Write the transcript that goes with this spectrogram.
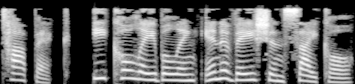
Topic: Ecolabeling innovation cycle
